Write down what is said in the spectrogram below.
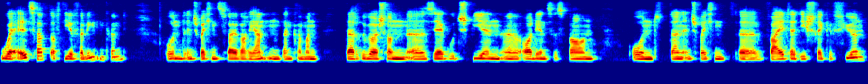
URLs habt, auf die ihr verlinken könnt und entsprechend zwei Varianten. Dann kann man darüber schon äh, sehr gut spielen, äh, Audiences bauen und dann entsprechend äh, weiter die Strecke führen.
